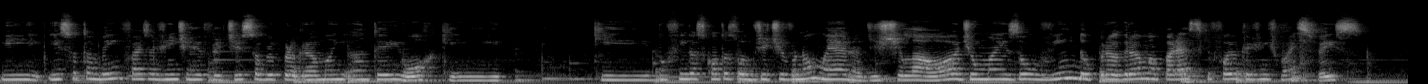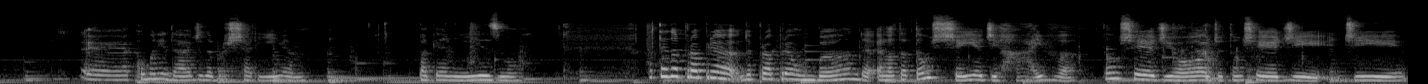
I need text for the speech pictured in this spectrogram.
E isso também faz a gente refletir sobre o programa anterior, que, que no fim das contas o objetivo não era destilar ódio, mas ouvindo o programa parece que foi o que a gente mais fez. É, a comunidade da bruxaria, paganismo, até da própria, da própria Umbanda, ela tá tão cheia de raiva, tão cheia de ódio, tão cheia de, de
